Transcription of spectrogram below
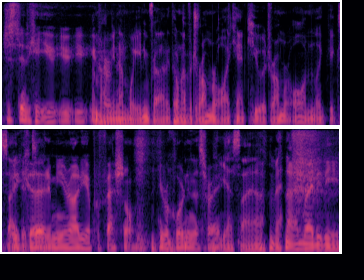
Just to indicate you you you I mean, me. I'm waiting for that. I don't have a drum roll. I can't cue a drum roll. I'm like excited. you could. to- I mean, you're an audio professional. You're recording this, right? yes, I am, and I'm ready to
